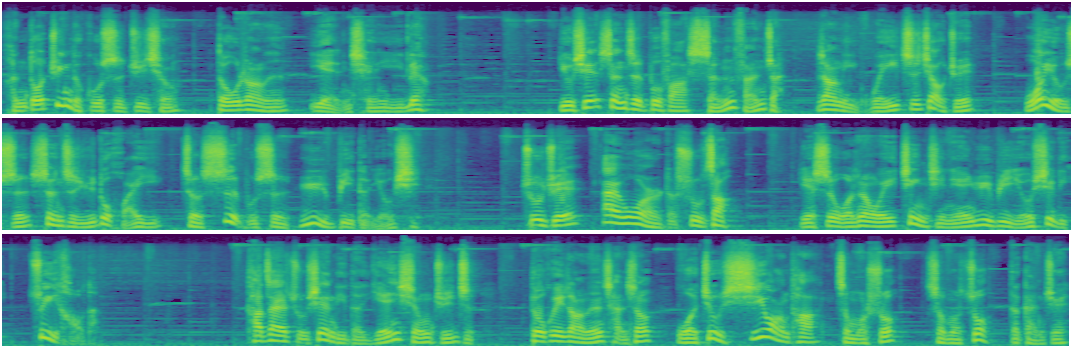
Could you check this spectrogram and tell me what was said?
很多俊的故事剧情都让人眼前一亮，有些甚至不乏神反转，让你为之叫绝。我有时甚至一度怀疑，这是不是育碧的游戏？主角艾沃尔的塑造。也是我认为近几年育碧游戏里最好的。他在主线里的言行举止都会让人产生“我就希望他怎么说、怎么做”的感觉。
